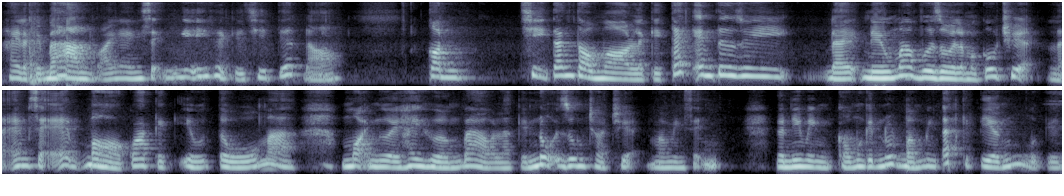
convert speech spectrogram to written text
hay là cái bàn của anh anh sẽ nghĩ về cái chi tiết đó. Còn chị tăng tò mò là cái cách em tư duy đấy nếu mà vừa rồi là một câu chuyện là em sẽ bỏ qua cái yếu tố mà mọi người hay hướng vào là cái nội dung trò chuyện mà mình sẽ gần như mình có một cái nút bấm mình tắt cái tiếng của cái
